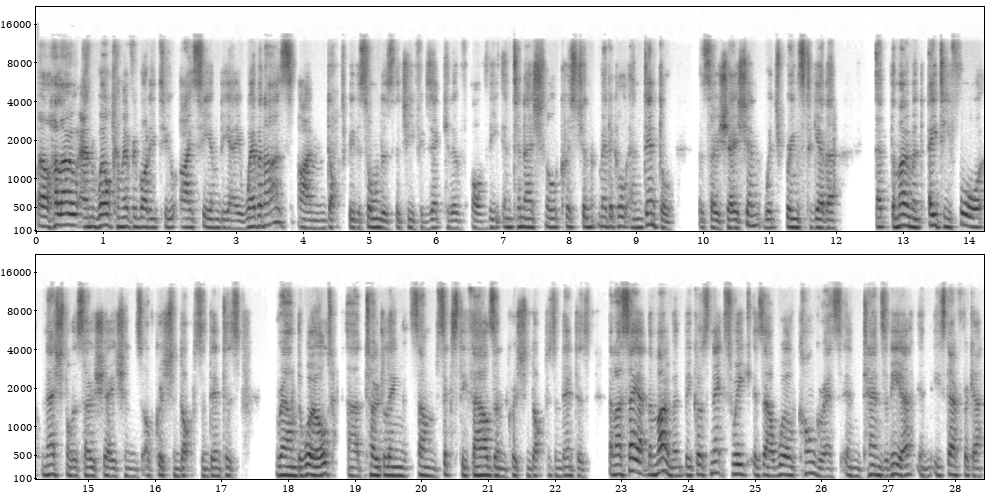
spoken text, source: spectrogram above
Well, hello and welcome everybody to ICMDA webinars. I'm Dr. Peter Saunders, the Chief Executive of the International Christian Medical and Dental Association, which brings together at the moment 84 national associations of Christian doctors and dentists around the world, uh, totaling some 60,000 Christian doctors and dentists. And I say at the moment because next week is our World Congress in Tanzania, in East Africa,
